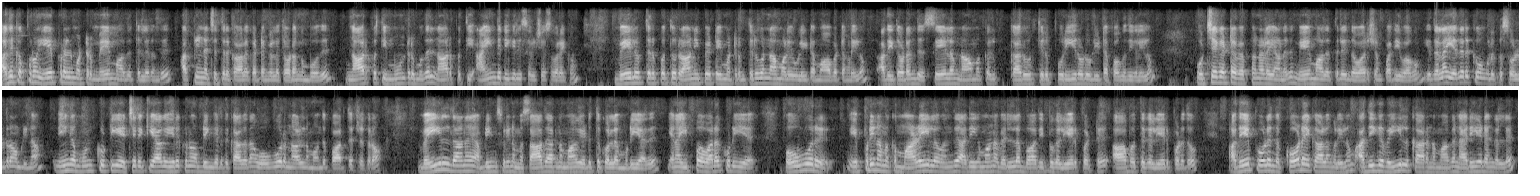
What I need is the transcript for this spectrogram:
அதுக்கப்புறம் ஏப்ரல் மற்றும் மே மாதத்திலிருந்து அக்னி நட்சத்திர காலகட்டங்களில் தொடங்கும் போது நாற்பத்தி மூன்று முதல் நாற்பத்தி ஐந்து டிகிரி செல்சியஸ் வரைக்கும் வேலூர் திருப்பத்தூர் ராணிப்பேட்டை மற்றும் திருவண்ணாமலை உள்ளிட்ட மாவட்டங்களிலும் அதைத் தொடர்ந்து சேலம் நாமக்கல் கரூர் திருப்பூர் ஈரோடு உள்ளிட்ட பகுதிகளிலும் உச்சகட்ட வெப்பநிலையானது மே மாதத்தில் இந்த வருஷம் பதிவாகும். இதெல்லாம் எதற்கு உங்களுக்கு சொல்கிறோம் அப்படின்னா நீங்கள் முன்கூட்டியே எச்சரிக்கையாக இருக்கணும் அப்படிங்கிறதுக்காக தான் ஒவ்வொரு நாள் நம்ம வந்து பார்த்துட்டு இருக்கிறோம் வெயில் தானே அப்படின்னு சொல்லி நம்ம சாதாரணமாக எடுத்துக்கொள்ள முடியாது. ஏன்னா இப்போ வரக்கூடிய ஒவ்வொரு எப்படி நமக்கு மழையில் வந்து அதிகமான வெள்ள பாதிப்புகள் ஏற்பட்டு ஆபத்துகள் ஏற்படுதோ அதே போல் இந்த கோடை காலங்களிலும் அதிக வெயில் காரணமாக நிறைய இடங்களில்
